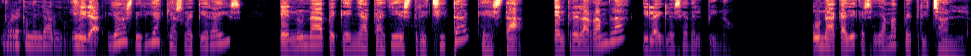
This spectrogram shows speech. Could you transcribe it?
recomendarnos? Mira, yo os diría que os metierais en una pequeña calle estrechita que está entre la Rambla y la Iglesia del Pino. Una calle que se llama Petrichol.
